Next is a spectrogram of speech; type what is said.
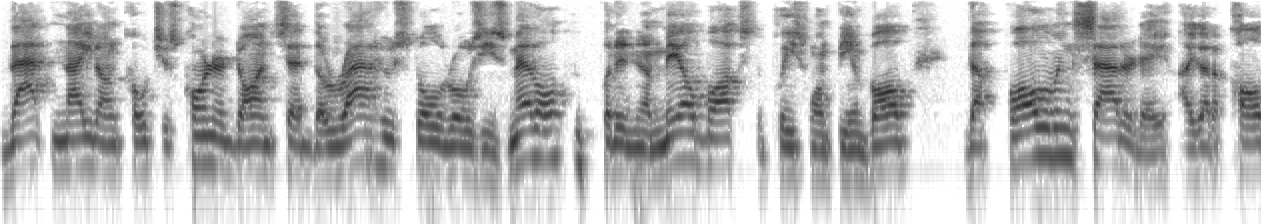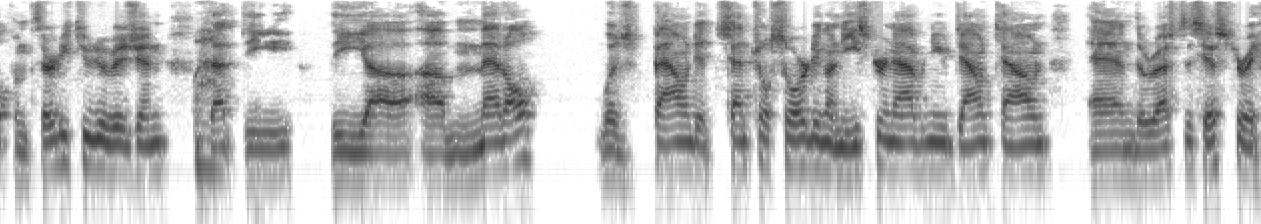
That night on Coach's Corner, Don said, The rat who stole Rosie's medal, put it in a mailbox. The police won't be involved. The following Saturday, I got a call from 32 Division wow. that the the uh, uh, medal was found at Central Sorting on Eastern Avenue downtown, and the rest is history.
